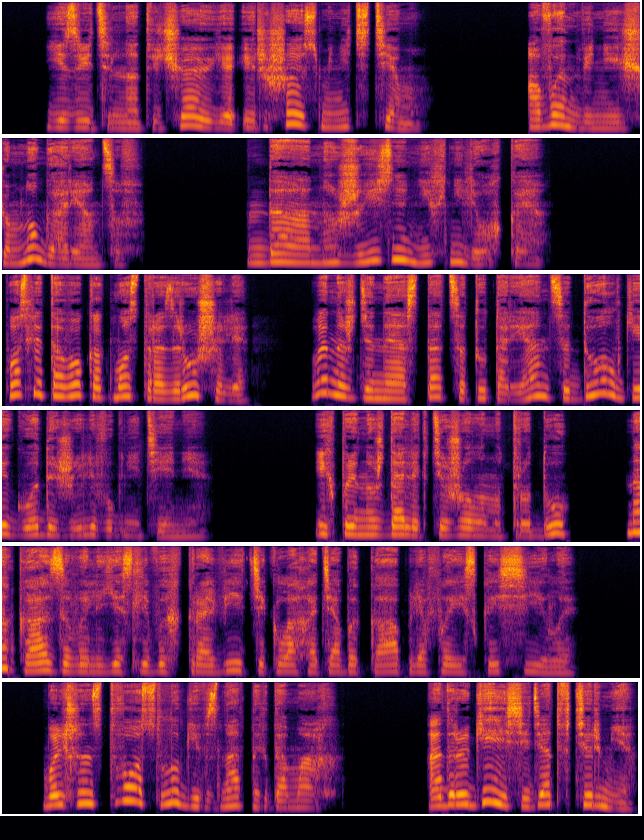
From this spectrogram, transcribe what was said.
— язвительно отвечаю я и решаю сменить тему. «А в Энвине еще много арианцев?» «Да, но жизнь у них нелегкая. После того, как мост разрушили, вынужденные остаться тут арианцы долгие годы жили в угнетении. Их принуждали к тяжелому труду, наказывали, если в их крови текла хотя бы капля фейской силы. Большинство — слуги в знатных домах, а другие сидят в тюрьме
